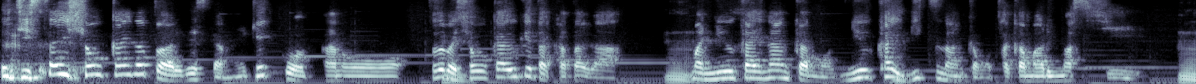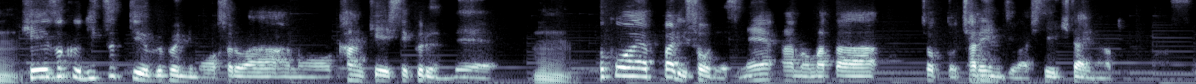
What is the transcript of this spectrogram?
で実際紹介だとあれですからね、結構、あの例えば紹介を受けた方が、うん。まあ、入会なんかの、入会率なんかも高まりますし、うん。継続率っていう部分にもそれはあの関係してくるんで、うん。そこはやっぱりそうですね。あの、またちょっとチャレンジはしていきたいなと思います。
